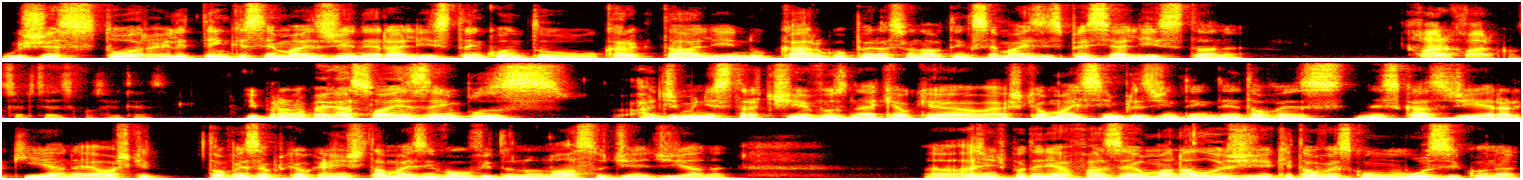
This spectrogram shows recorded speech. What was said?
o gestor, ele tem que ser mais generalista, enquanto o cara que está ali no cargo operacional tem que ser mais especialista, né? Claro, claro, com certeza, com certeza. E para não pegar só exemplos administrativos, né, que é o que eu acho que é o mais simples de entender, talvez nesse caso de hierarquia, né, eu acho que talvez é porque é o que a gente está mais envolvido no nosso dia a dia, né, a gente poderia fazer uma analogia aqui talvez com um músico, né,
